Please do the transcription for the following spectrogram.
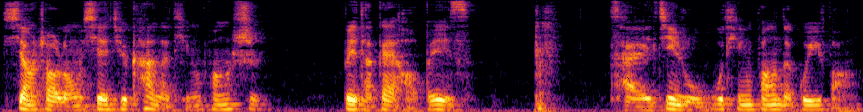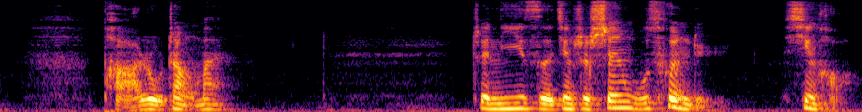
项少龙先去看了廷芳室，为他盖好被子，才进入吴廷芳的闺房，爬入帐幔。这妮子竟是身无寸缕，幸好，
